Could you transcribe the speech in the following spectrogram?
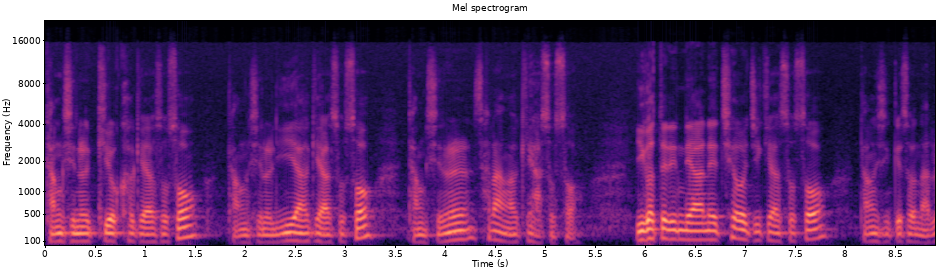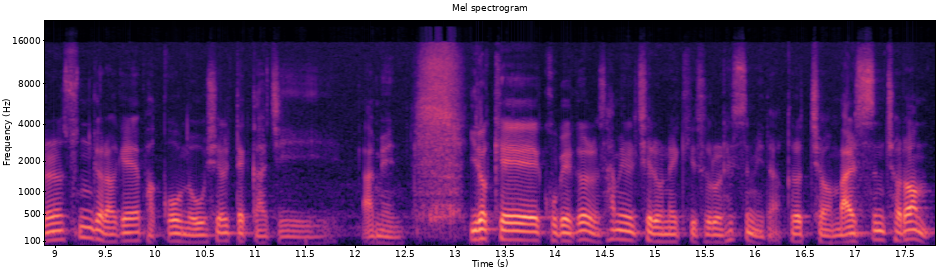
당신을 기억하게 하소서 당신을 이해하게 하소서 당신을 사랑하게 하소서. 이것들이 내 안에 채워지게 하소서 당신께서 나를 순결하게 바꿔 놓으실 때까지. 아멘. 이렇게 고백을 삼일체론의 기술을 했습니다. 그렇죠. 말씀처럼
